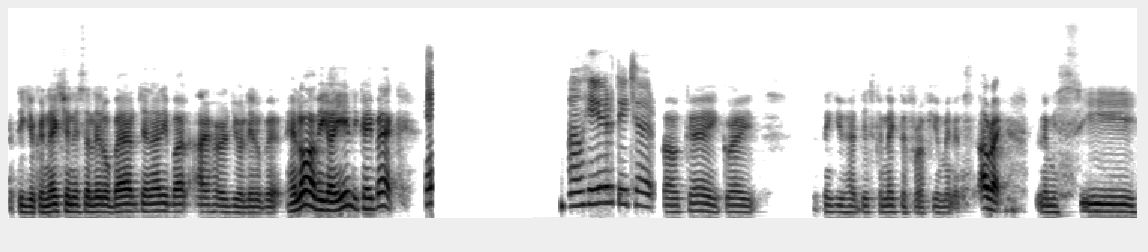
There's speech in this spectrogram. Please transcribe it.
I think your connection is a little bad, Janari, but I heard you a little bit. Hello, Abigail, you came back. I'm here, teacher. Okay, great. I think you had disconnected for a few minutes. All right, let me see.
